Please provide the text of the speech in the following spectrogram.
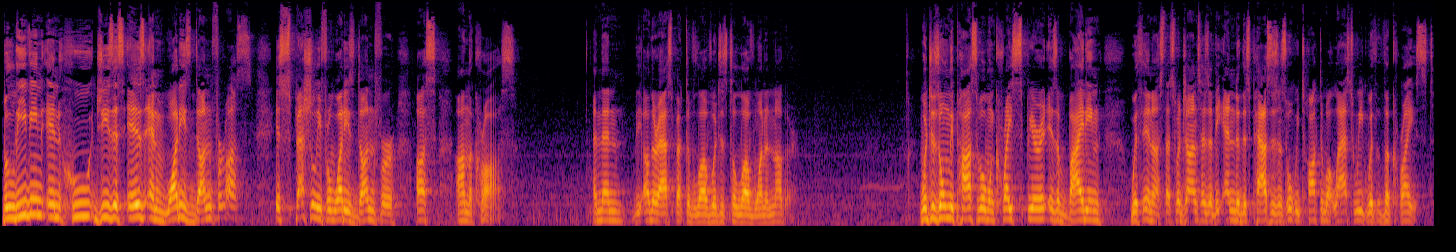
believing in who Jesus is and what he's done for us especially for what he's done for us on the cross. And then the other aspect of love, which is to love one another, which is only possible when Christ's Spirit is abiding within us. That's what John says at the end of this passage, and it's what we talked about last week with the Christ.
